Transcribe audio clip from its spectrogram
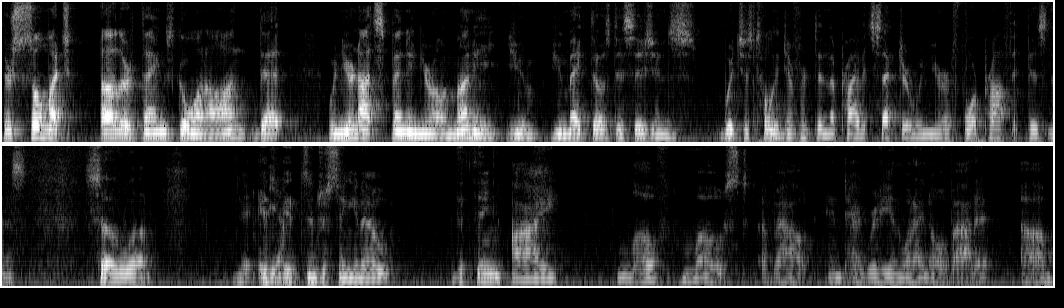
there's so much other things going on that when you're not spending your own money, you you make those decisions, which is totally different than the private sector when you're a for-profit business. So. Uh, It, Yeah. It's interesting, you know, the thing I love most about integrity and what I know about it um,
